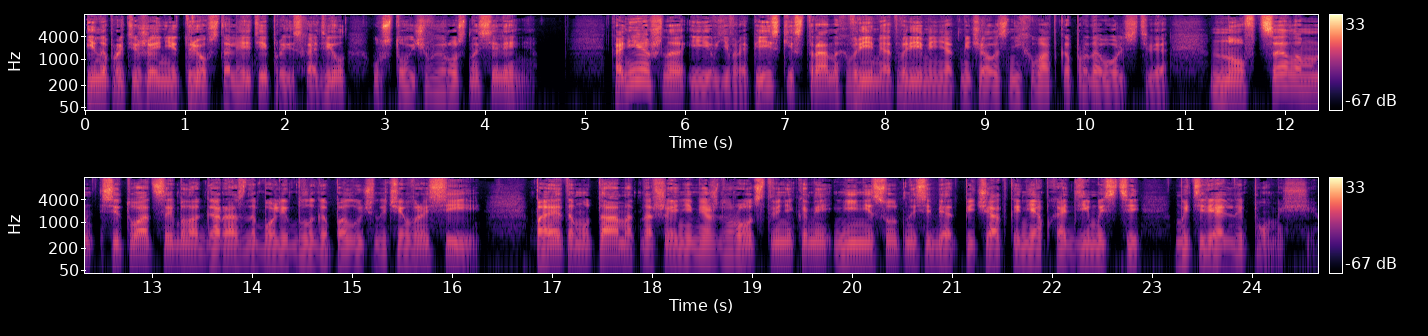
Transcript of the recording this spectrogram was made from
и на протяжении трех столетий происходил устойчивый рост населения. Конечно, и в европейских странах время от времени отмечалась нехватка продовольствия, но в целом ситуация была гораздо более благополучной, чем в России, поэтому там отношения между родственниками не несут на себе отпечатка необходимости материальной помощи.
